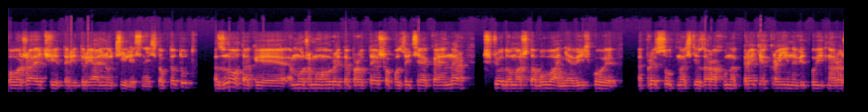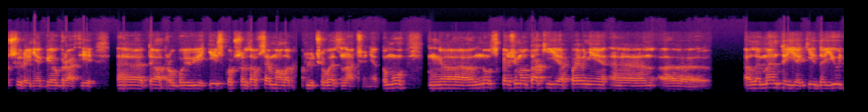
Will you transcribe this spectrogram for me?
поважаючи територіальну цілісність. Тобто тут знов таки можемо говорити про те, що позиція КНР щодо масштабування військової присутності за рахунок третіх країн, відповідно розширення географії е, театру бойових дій, скорше за все мало ключове значення. Тому, е, ну скажімо так, є певні е, елементи, які дають,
